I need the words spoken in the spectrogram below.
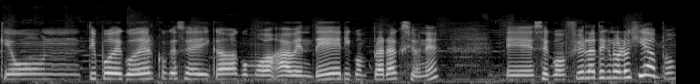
que un tipo de coderco que se dedicaba como a vender y comprar acciones, eh, se confió en la tecnología, pues,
